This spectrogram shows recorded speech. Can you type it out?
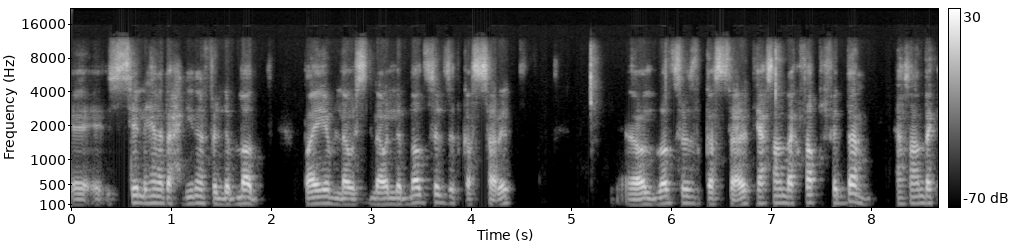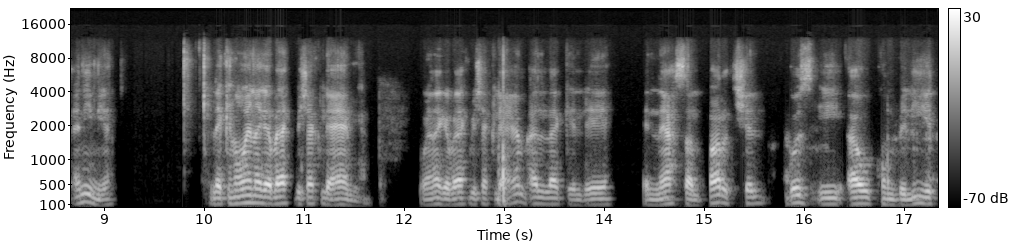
آه، ال cell هنا تحديدا في ال blood. طيب لو لو ال blood cells اتكسرت لو ال blood cells اتكسرت هيحصل عندك فقر في الدم. هيحصل عندك أنيميا. لكن هو هنا جابك بشكل عام يعني. وهنا جابك بشكل عام قال لك الايه إن يحصل partial جزئي أو complete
